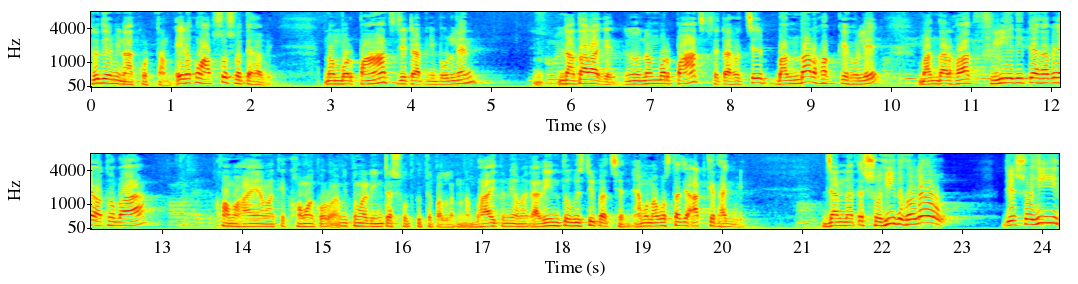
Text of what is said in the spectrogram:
যদি আমি না করতাম, এরকম আফসোস হতে হবে। নম্বর পাঁচ যেটা আপনি বললেন না তার আগে, নম্বর পাঁচ সেটা হচ্ছে বান্দার হককে হলে, বান্দার হক ফিরিয়ে দিতে হবে অথবা ক্ষমা, হয় আমাকে ক্ষমা করো, আমি তোমার ঋণটা শোধ করতে পারলাম না। ভাই, তুমি আমাকে, আর ঋণ তো বুঝতেই পারছেন এমন অবস্থা যে আটকে থাকবে। জান্নাতে শহীদ হলেও, যে শহীদ,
